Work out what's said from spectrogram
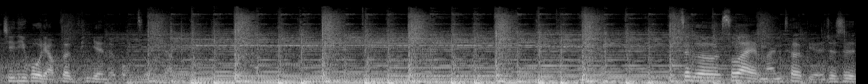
经历过两份 PM 的工作，这样。这个说来也蛮特别的，就是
